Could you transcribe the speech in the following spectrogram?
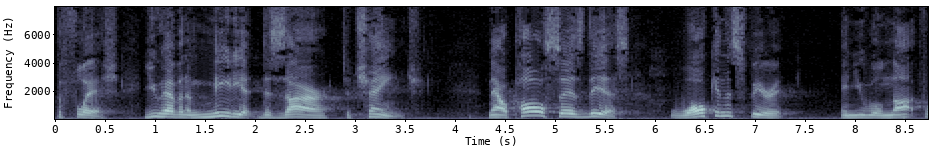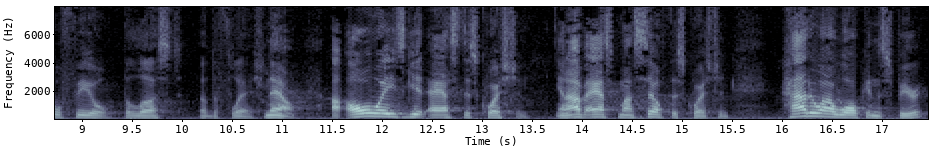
the flesh you have an immediate desire to change. Now, Paul says this walk in the Spirit, and you will not fulfill the lust of the flesh. Now, I always get asked this question, and I've asked myself this question How do I walk in the Spirit?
